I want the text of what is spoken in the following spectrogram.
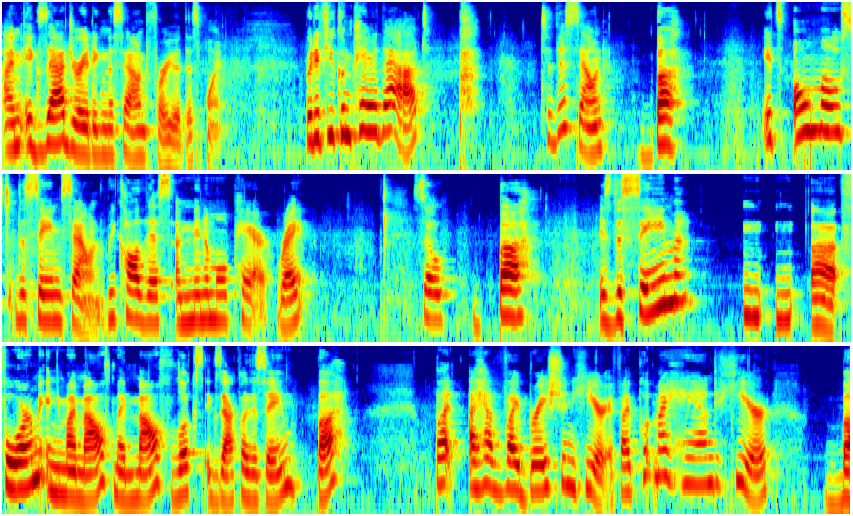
I'm exaggerating the sound for you at this point. But if you compare that p, to this sound, b, it's almost the same sound. We call this a minimal pair, right? So b is the same uh, form in my mouth. My mouth looks exactly the same, b, but I have vibration here. If I put my hand here, b,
